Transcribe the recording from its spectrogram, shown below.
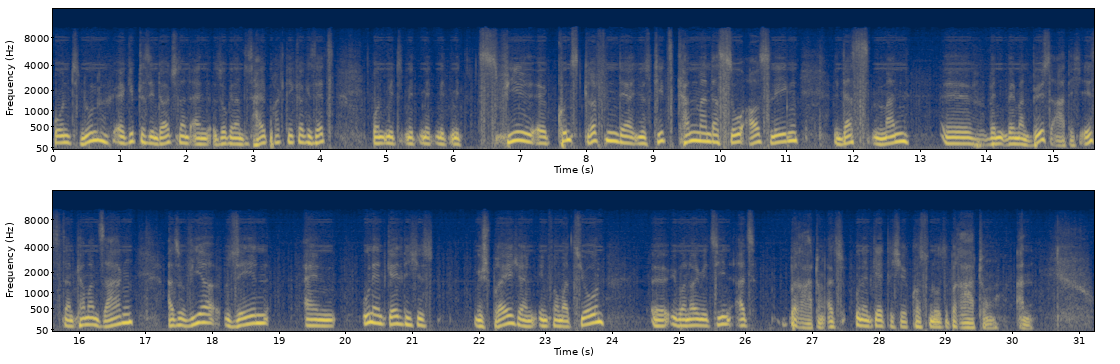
Und nun äh, gibt es in Deutschland ein sogenanntes Heilpraktikergesetz und mit, mit, mit, mit, mit viel äh, Kunstgriffen der Justiz kann man das so auslegen, dass man, äh, wenn, wenn man bösartig ist, dann kann man sagen, also wir sehen ein unentgeltliches Gespräch, eine Information äh, über neue Medizin als Beratung, als unentgeltliche, kostenlose Beratung an.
